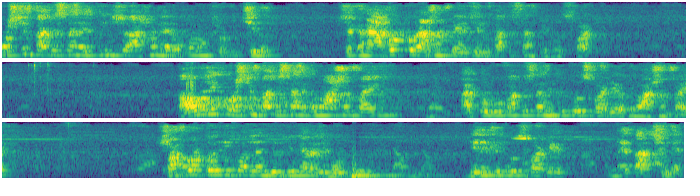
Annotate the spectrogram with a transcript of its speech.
পশ্চিম পাকিস্তানের তিনশো আসনের অপর অংশটি ছিল। সেখানে আটাত্তর আসন পেয়েছিল Pakistan Peoples Party. Awami League পশ্চিম পাকিস্তানে কোনো আসন পায়নি, আর পূর্ব পাকিস্তানের পিপুলস পার্টিও কোনো আসন পায়নি। সংকট তৈরি করলেন জুলফিকার আলী ভুট্টো। যিনি পিপুলস পার্টির নেতা ছিলেন।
